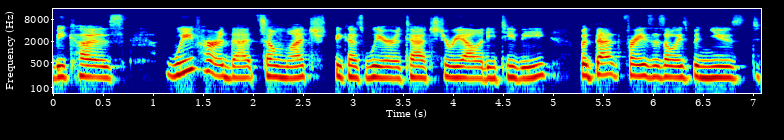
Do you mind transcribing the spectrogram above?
because we've heard that so much because we're attached to reality TV, but that phrase has always been used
